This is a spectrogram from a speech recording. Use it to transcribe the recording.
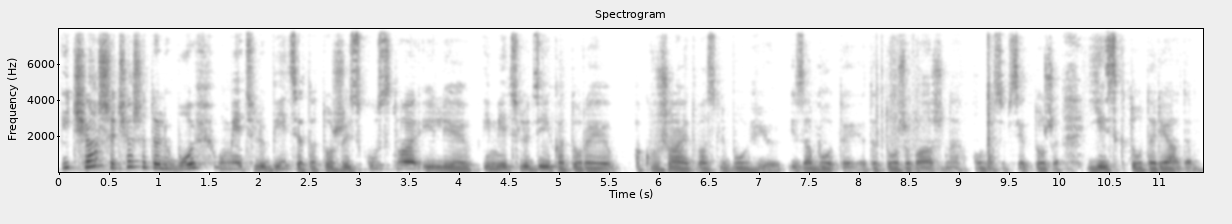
И чаша. Чаша– это любовь, уметь любить– это тоже искусство. Или иметь людей, которые окружают вас любовью и заботой. Это тоже важно. У нас у всех тоже есть кто-то рядом.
